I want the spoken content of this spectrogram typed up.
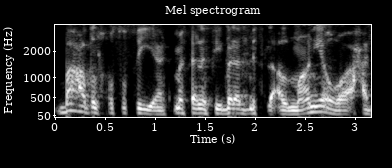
بعض الخصوصيات، مثلا في بلد مثل ألمانيا وهو أحد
